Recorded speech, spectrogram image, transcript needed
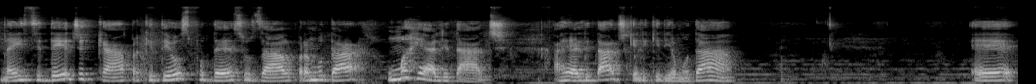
né, e se dedicar para que Deus pudesse usá-lo para mudar uma realidade. A realidade que ele queria mudar é,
